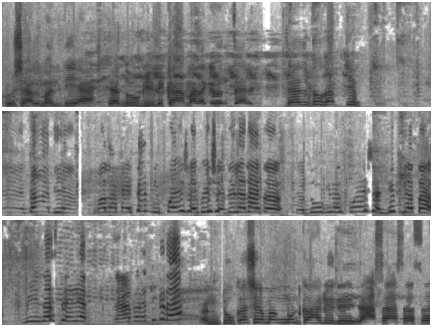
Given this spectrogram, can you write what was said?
खुशाल म्हणती या त्या दोघीली कामाला घेऊन चल. चल तू गपचिप. ए दाद्या मला काय त्यांनी पैसे बिशे दिले नाही तर? त्या दोघीने पैसे घेतले तर मी नसते येत. जा बरं तिकडं. आणि तू कसे मग मुंडका हलू असं असं असं.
